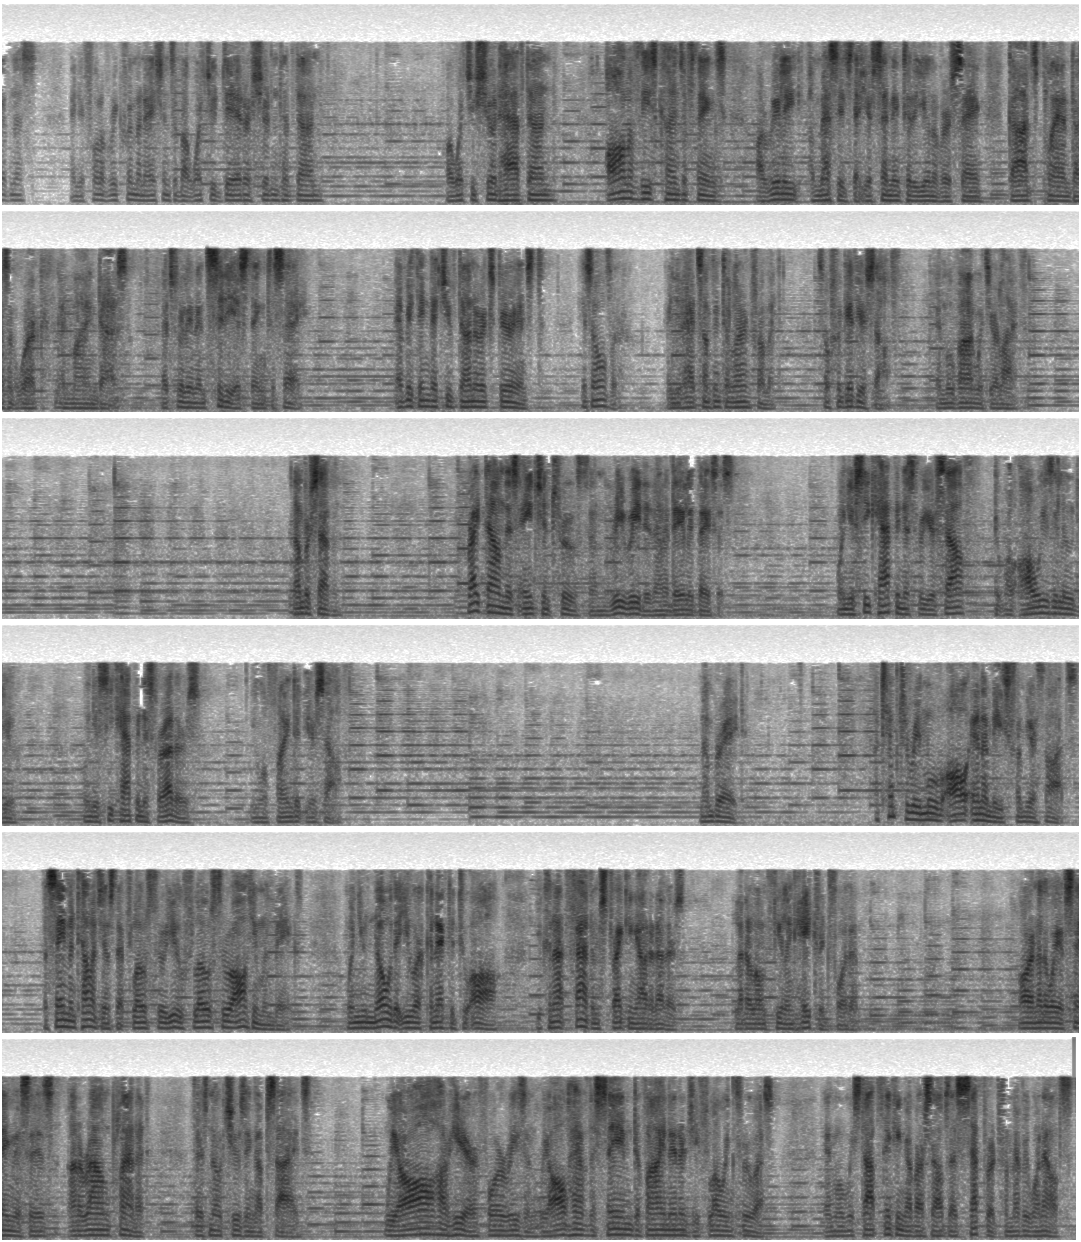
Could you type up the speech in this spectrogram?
unforgiveness, and you're full of recriminations about what you did or shouldn't have done, or what you should have done, all of these kinds of things are really a message that you're sending to the universe saying, God's plan doesn't work and mine does. That's really an insidious thing to say. Everything that you've done or experienced is over, and you had something to learn from it. So forgive yourself and move on with your life. Number seven. Write down this ancient truth and reread it on a daily basis. When you seek happiness for yourself, it will always elude you. When you seek happiness for others, you will find it yourself. Number eight. Attempt to remove all enemies from your thoughts. The same intelligence that flows through you flows through all human beings. When you know that you are connected to all, you cannot fathom striking out at others, let alone feeling hatred for them. Or another way of saying this is, on a round planet, there's no choosing up sides. We all are here for a reason. We all have the same divine energy flowing through us. And when we stop thinking of ourselves as separate from everyone else,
